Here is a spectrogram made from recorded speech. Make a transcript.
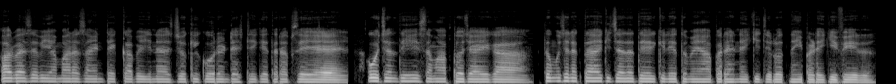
और वैसे भी हमारा साइंटेक का बिज़नेस जो कि कोर इंडस्ट्री की तरफ़ से है, वो जल्दी ही समाप्त हो जाएगा। तो मुझे लगता है कि ज़्यादा देर के लिए तुम्हें यहाँ पर रहने की ज़रूरत नहीं पड़ेगी फिर,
